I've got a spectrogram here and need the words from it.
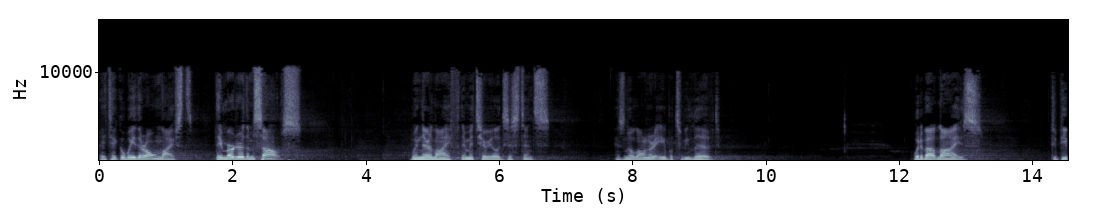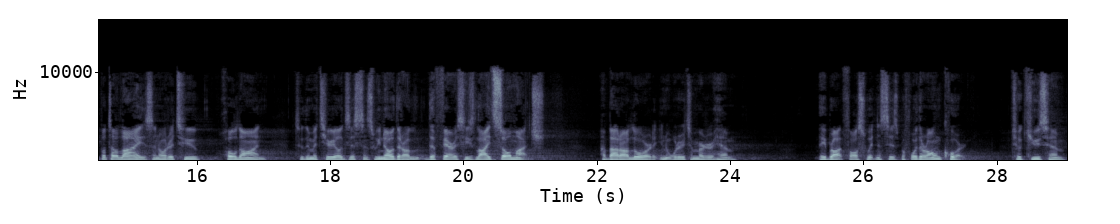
They take away their own lives. They murder themselves when their life, their material existence, is no longer able to be lived. What about lies? Do people tell lies in order to hold on to the material existence? We know that our, the Pharisees lied so much about our Lord in order to murder him. They brought false witnesses before their own court to accuse him.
